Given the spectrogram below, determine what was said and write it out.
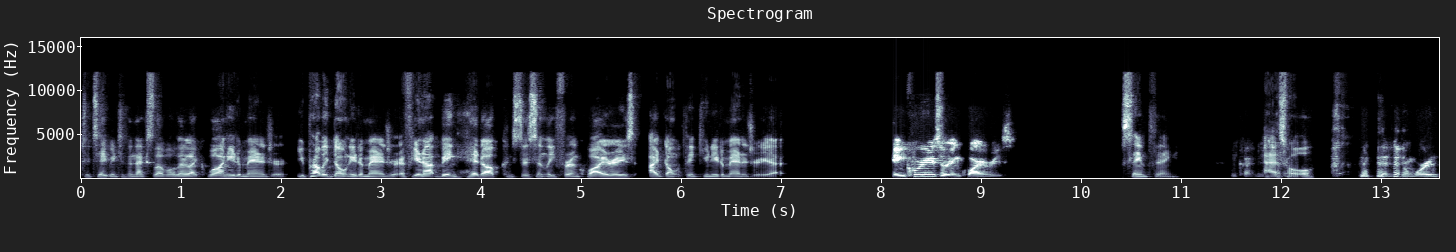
to take me to the next level. They're like, well, I need a manager. You probably don't need a manager if you're not being hit up consistently for inquiries. I don't think you need a manager yet. Inquiries or inquiries? Same thing, Okay. asshole. Different word.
